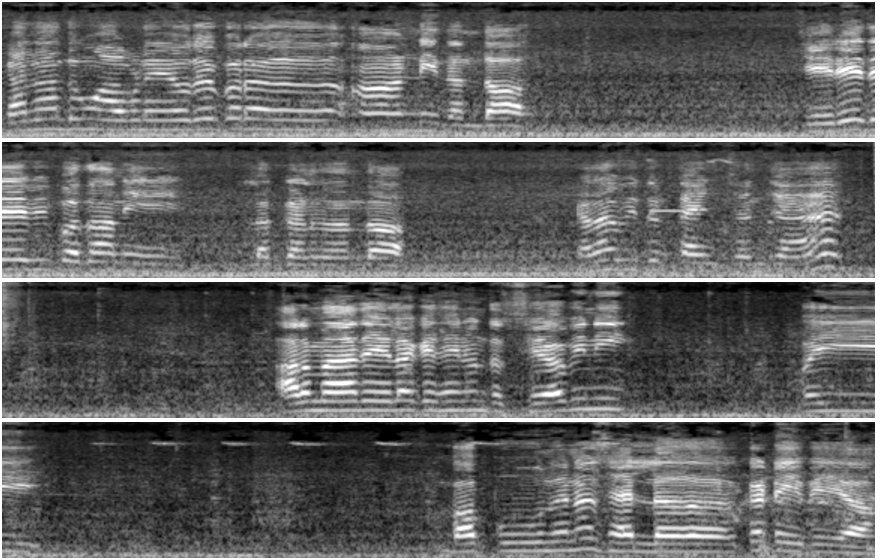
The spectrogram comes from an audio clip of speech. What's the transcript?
ਕਹਿੰਦਾ ਤੂੰ ਆਪਣੇ ਉਹਦੇ ਪਰ ਆਣ ਨਹੀਂ ਦਿੰਦਾ। ਚਿਹਰੇ ਤੇ ਵੀ ਪਤਾ ਨਹੀਂ ਲੱਗਣ ਦਿੰਦਾ। ਕਹਿੰਦਾ ਵੀ ਤੂੰ ਟੈਨਸ਼ਨ 'ਚ ਹੈ ਅਰ ਮੈਂ ਦੇਖ ਲਾ, ਕਿਸੇ ਨੂੰ ਦੱਸਿਆ ਵੀ ਨਹੀਂ, ਬਈ ਬਾਪੂ ਨੇ ਨਾ ਸੈੱਲ ਘਟੇ ਪਏ ਆ।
